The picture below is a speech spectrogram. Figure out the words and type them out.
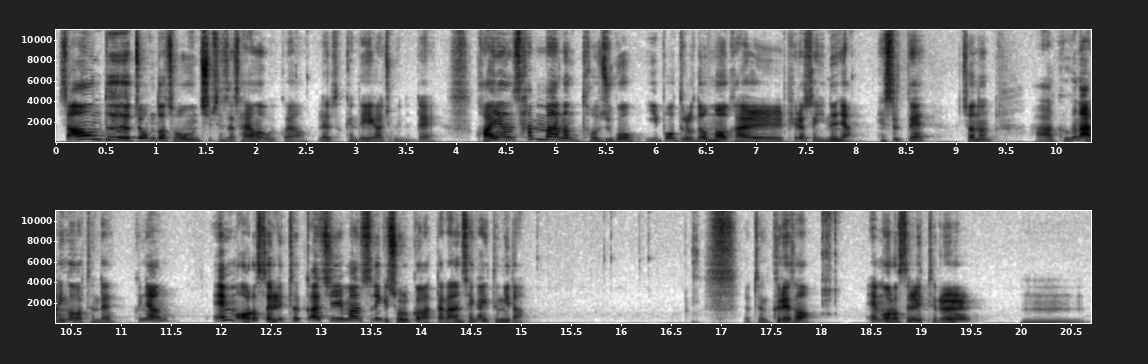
사운드 좀 더 좋은 chipset을 사용하고 있고요. 램 소켓 4개 가지고 있는데 과연 3만원 더 주고 이 보드로 넘어갈 필요성이 있느냐 했을 때 저는 아 그건 아닌 것 같은데 그냥 M 어로스 엘리트까지만 쓰는 게 좋을 것 같다는 생각이 듭니다. 여튼 그래서 에머로스 엘리트를 음,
